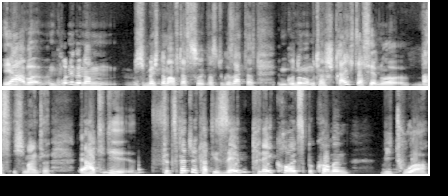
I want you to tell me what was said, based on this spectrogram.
Ja, aber im Grunde genommen, ich möchte nochmal auf das zurück, was du gesagt hast. Im Grunde genommen unterstreicht das ja nur, was ich meinte. Er hatte die, Fitzpatrick hat dieselben Playcalls bekommen wie Tua.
